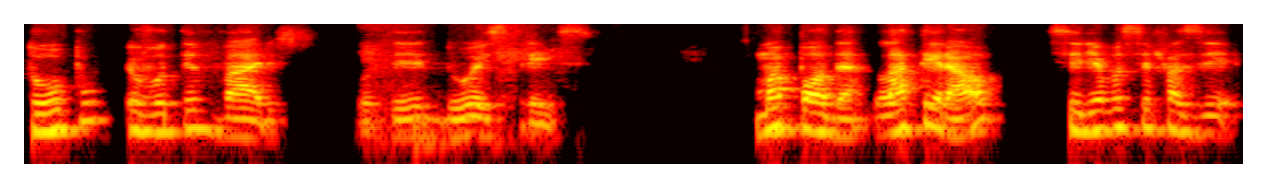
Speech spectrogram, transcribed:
topo, eu vou ter vários, vou ter dois, três. Uma poda lateral seria você fazer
